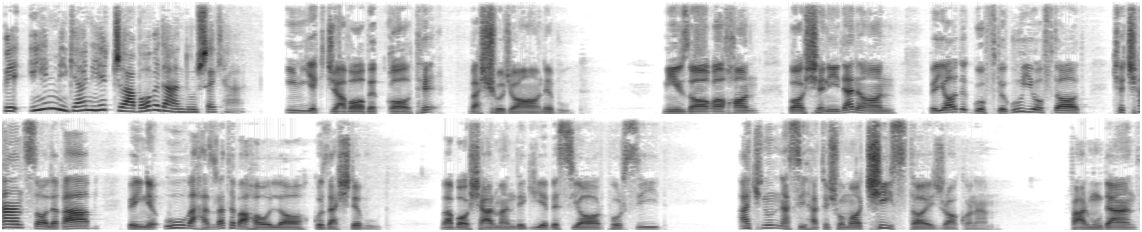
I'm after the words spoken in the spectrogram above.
به این میگن یه جواب دندون شکن. این یک جواب قاطع و شجاعانه بود. میرزا آقاخان با شنیدن آن به یاد گفتگویی افتاد که چند سال قبل بین او و حضرت بهاءالله گذشته بود و با شرمندگی بسیار پرسید اکنون نصیحت شما چیست تا اجرا کنم؟ فرمودند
